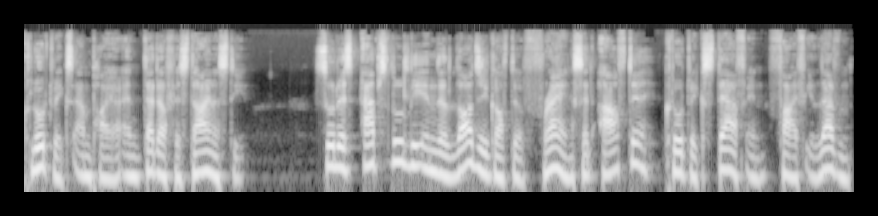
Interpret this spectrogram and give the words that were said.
Chlodwig's empire and that of his dynasty. So it is absolutely in the logic of the Franks that after Chlodwig's death in 511,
